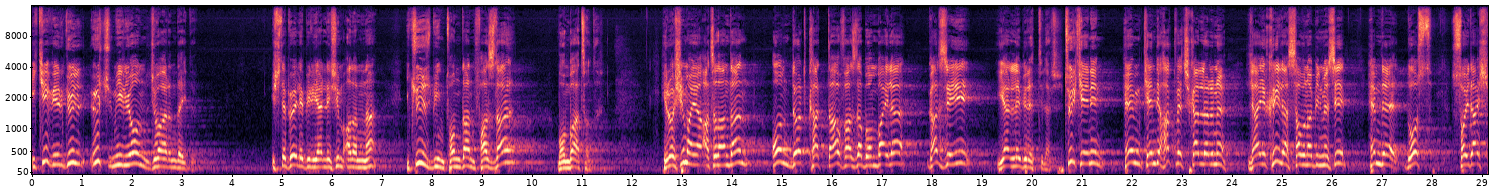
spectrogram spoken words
2,3 milyon civarındaydı. İşte böyle bir yerleşim alanına 200 bin tondan fazla bomba atıldı. Hiroşima'ya atılandan 14 kat daha fazla bombayla Gazze'yi yerle bir ettiler. Türkiye'nin hem kendi hak ve çıkarlarını layıkıyla savunabilmesi hem de dost, soydaş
